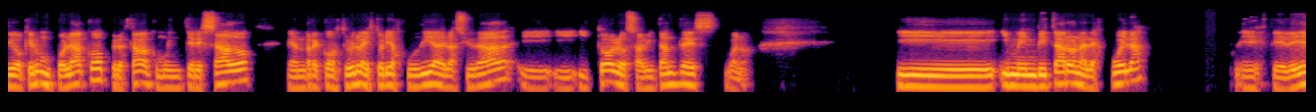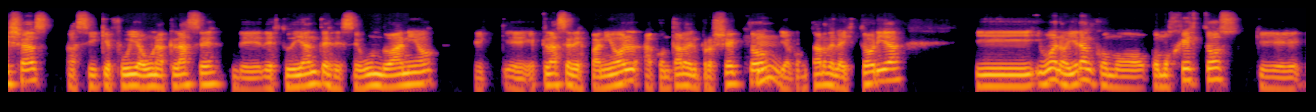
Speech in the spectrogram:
digo que era un polaco, pero estaba como interesado en reconstruir la historia judía de la ciudad y, todos los habitantes, bueno, y, me invitaron a la escuela este, de ellas, así que fui a una clase de, estudiantes de segundo año, eh, eh, clase de español, a contar del proyecto mm. y a contar de la historia. Y, bueno, y eran como, como gestos que,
